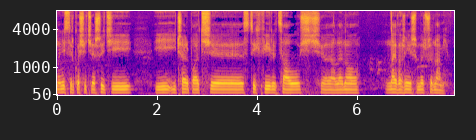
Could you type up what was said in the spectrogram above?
no nic tylko się cieszyć i, i, i czerpać e, z tych chwil całość, ale no najważniejszy mecz przed nami.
